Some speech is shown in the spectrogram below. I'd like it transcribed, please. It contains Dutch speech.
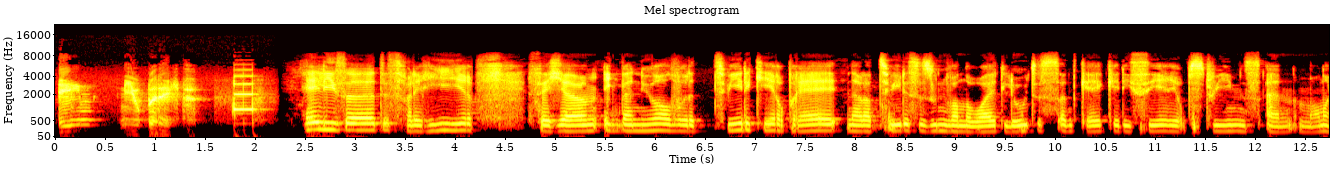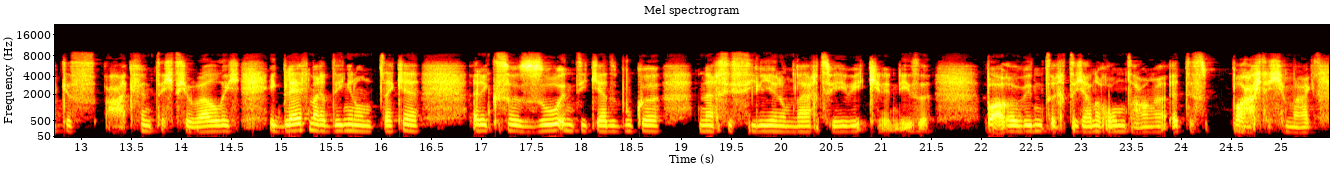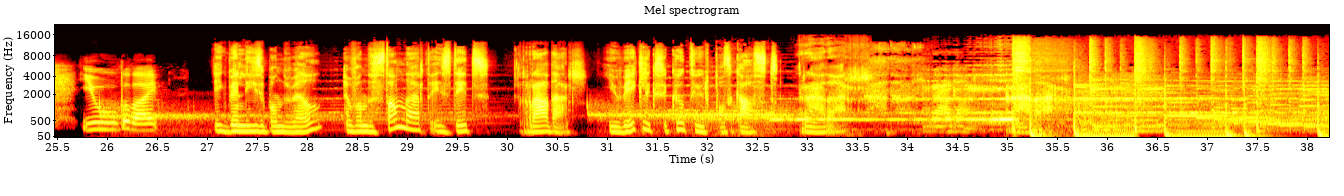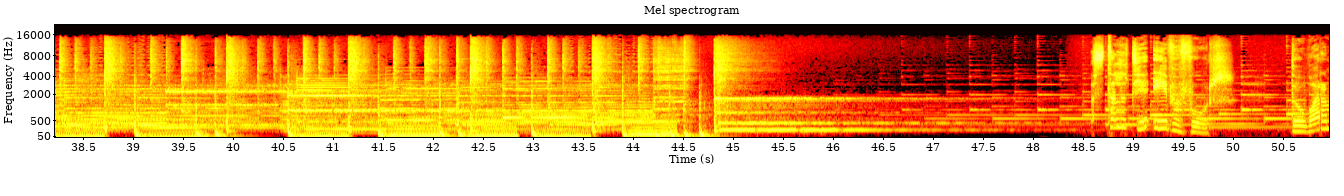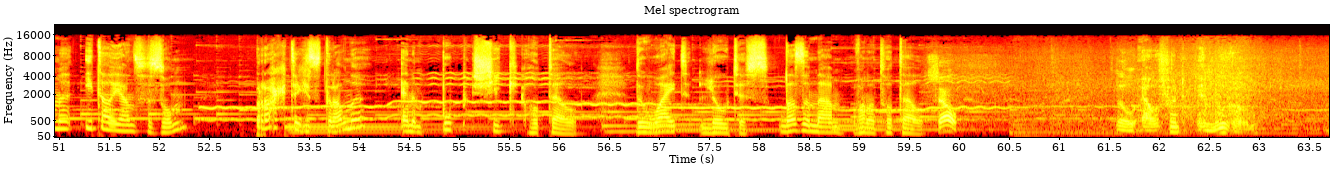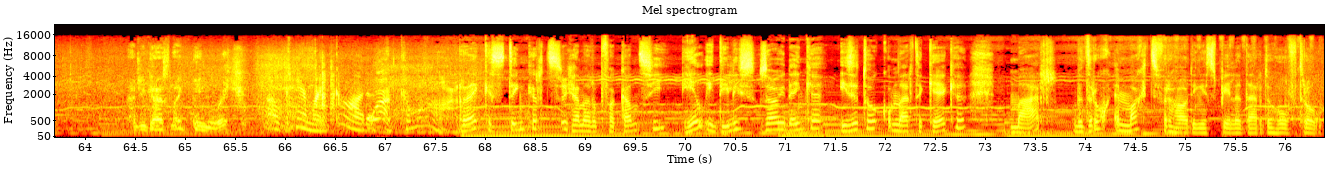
één nieuw bericht. Hey Lise, het is Valerie hier. Zeg, ehm, ik ben nu al voor de tweede keer op rij naar dat tweede seizoen van The White Lotus aan het kijken, die serie op streams. En mannetjes, ah, ik vind het echt geweldig. Ik blijf maar dingen ontdekken. En ik zou zo een ticket boeken naar Sicilië om daar twee weken in deze barre winter te gaan rondhangen. Het is prachtig gemaakt. Joe, bye bye. Ik ben Lise Bonduel en van de Standaard is dit Radar, je wekelijkse cultuurpodcast. Radar. Radar. Radar. Radar. Stel het je even voor. De warme Italiaanse zon, prachtige stranden en een poepchic hotel. The White Lotus, dat is de naam van het hotel. So, little elephant in new home. How do you guys like being rich? Oh, Cameron, God. What? Come on. Rijke stinkerts gaan er op vakantie. Heel idyllisch, zou je denken. Is het ook om naar te kijken. Maar bedrog en machtsverhoudingen spelen daar de hoofdrol.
